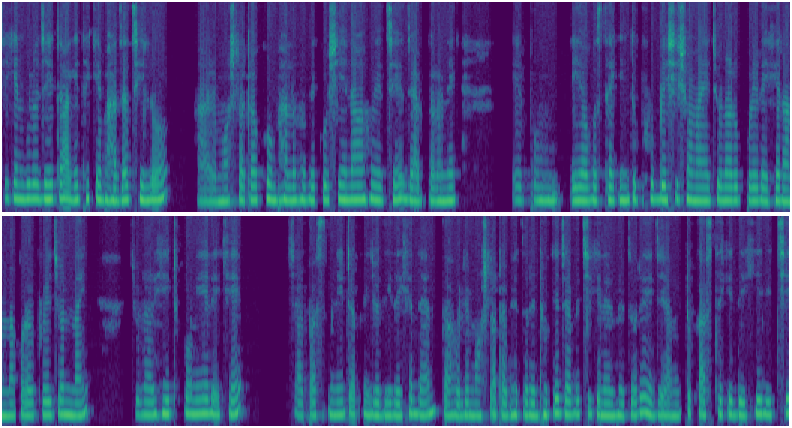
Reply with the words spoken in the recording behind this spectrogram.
চিকেনগুলো যেহেতু আগে থেকে ভাজা ছিল আর মশলাটাও খুব ভালোভাবে কষিয়ে নেওয়া হয়েছে, যার কারণে এরকম, এই অবস্থায় কিন্তু খুব বেশি সময় চুলার উপরে রেখে রান্না করার প্রয়োজন নাই। চুলার হিট কমিয়ে রেখে চার পাঁচ মিনিট আপনি যদি রেখে দেন, তাহলে মশলাটা ভেতরে ঢুকে যাবে চিকেনের ভেতরে। এই যে আমি একটু কাছ থেকে দেখিয়ে দিচ্ছি,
